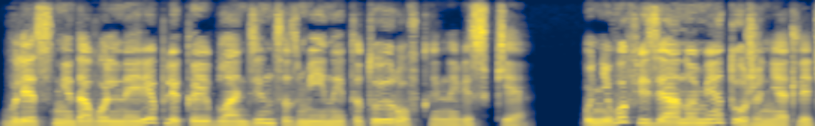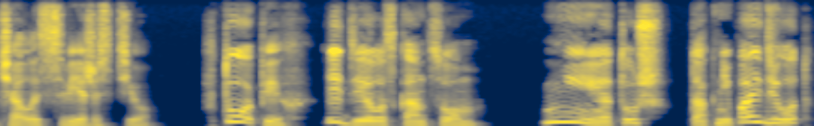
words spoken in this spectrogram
Влез с недовольной репликой блондин со змеиной татуировкой на виске. У него физиономия тоже не отличалась свежестью. В топих и дело с концом. Нет уж, так не пойдет.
